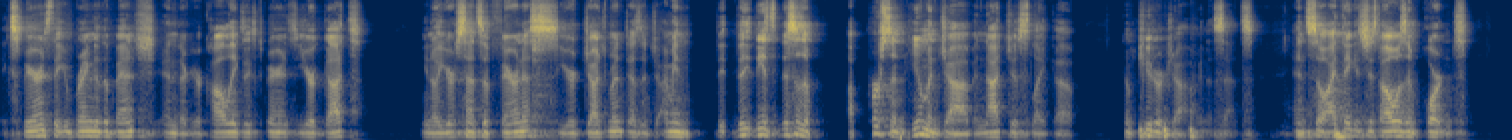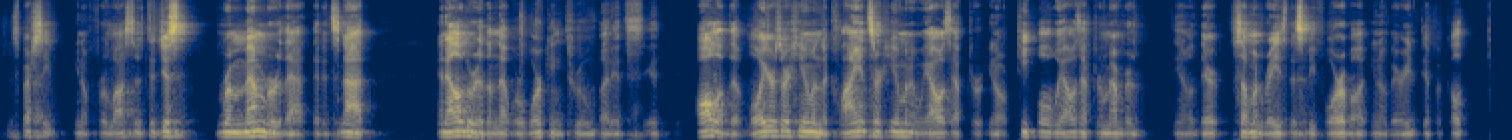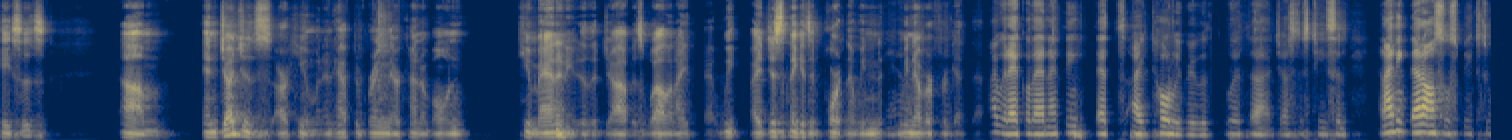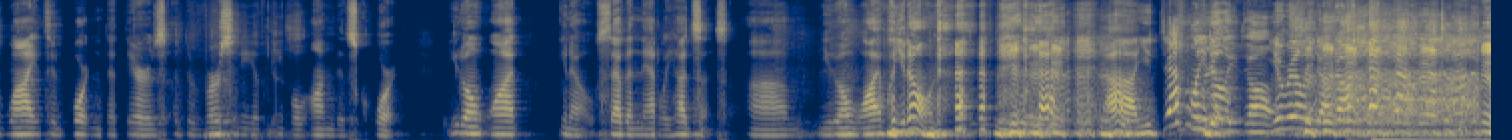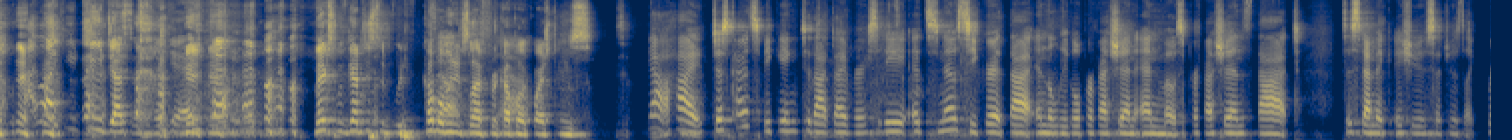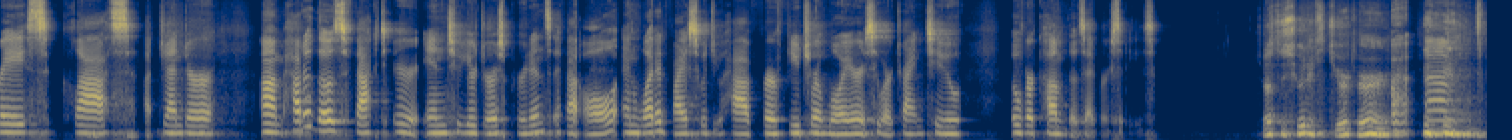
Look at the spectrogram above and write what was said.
experience that you bring to the bench and that your colleagues' experience, your gut, you know, your sense of fairness, your judgment as a, I mean, th- th- these, this is a, a person, human job, and not just like a computer job in a sense. And so I think it's just always important, especially you know for law students, to just remember that that it's not an algorithm that we're working through, but it's it. All of the lawyers are human, the clients are human, and we always have to, you know, people. We always have to remember, you know, there. Someone raised this before about you know very difficult cases, um, and judges are human and have to bring their kind of own humanity to the job as well. And I we I just think it's important that we n- we never forget that. I would echo that, and I think that's I totally agree with with uh, Justice Thissen, and I think that also speaks to why it's important that there's a diversity of people on this court. You don't want you know seven Natalie Hudsons. Um, you don't want well, you don't. uh, you definitely You really don't. You really don't. I like you too, Justice McKay. Next, we've got just a a couple minutes left for a couple of questions. Yeah, hi. Just kind of speaking to that diversity, it's no secret that in the legal profession and most professions that systemic issues such as like race, class, uh, gender, um, how do those factor into your jurisprudence, if at all? And what advice would you have for future lawyers who are trying to overcome those adversities? Justice Chutich, it's your turn. um,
